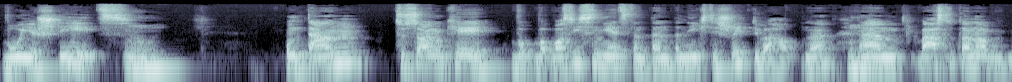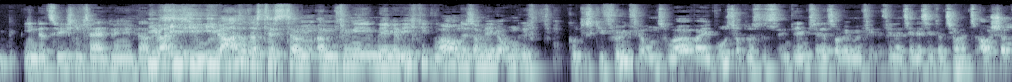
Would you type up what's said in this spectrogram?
wo ihr steht mhm. und dann zu sagen, okay, wo, was ist denn jetzt dann, dann der nächste Schritt überhaupt? Ne? Mhm. Ähm, warst du dann noch in der Zwischenzeit, wenn ich da. Ich, war, ich, ich weiß auch, dass das ähm, ähm, für mich mega wichtig war und das ein mega gutes Gefühl für uns war, weil ich wusste, dass es in dem Sinne, so wie meine finanzielle Situation jetzt ausschaut,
